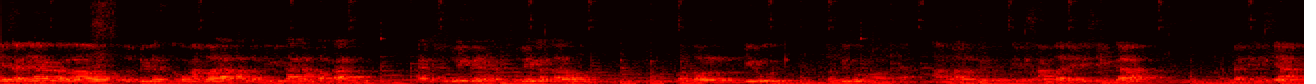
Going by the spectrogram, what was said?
Biasanya kalau lebih dari 1,28 nanti kita nambahkan air suling ya air suling atau botol biru botol biru. Oh ya, biru. Jadi menambah jadi sehingga berat jenisnya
